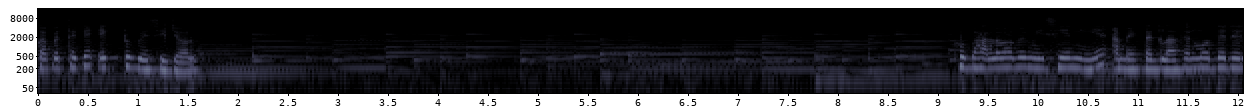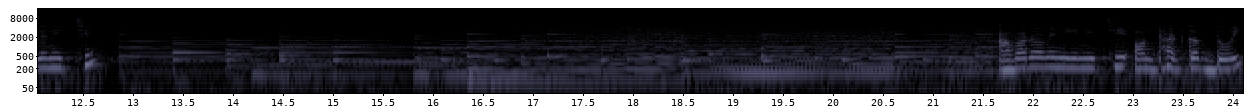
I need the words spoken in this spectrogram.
কাপের থেকে একটু বেশি জল। খুব ভালোভাবে মিশিয়ে নিয়ে আমি একটা গ্লাসের মধ্যে ঢেলে নিচ্ছি। আবারও আমি নিয়ে নিচ্ছি অন থার্ড কাপ দই।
